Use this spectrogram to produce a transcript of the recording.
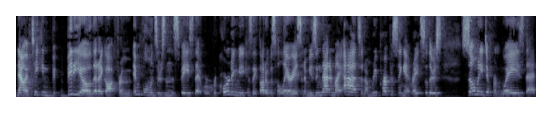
now I've taken video that I got from influencers in the space that were recording me because they thought it was hilarious. And I'm using that in my ads and I'm repurposing it, right? So there's so many different ways that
